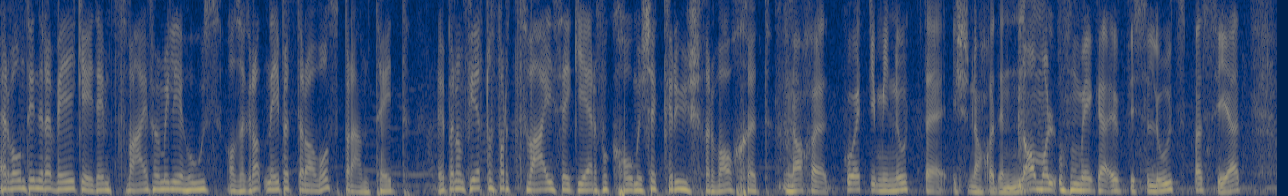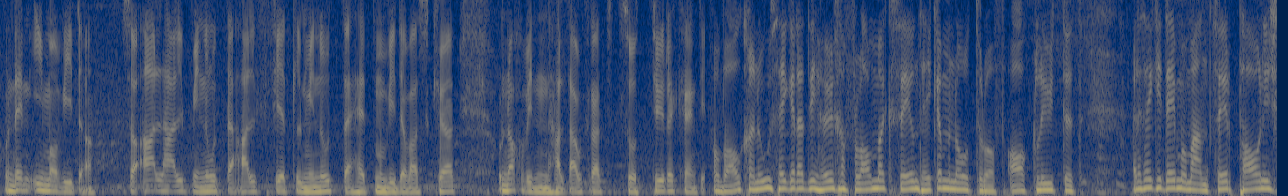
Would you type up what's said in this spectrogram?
Er wohnt in einer WG in dem Zweifamilienhaus, also gerade nebendran, wo es brennt hat. Etwa um Viertel vor zwei sei er von komischen Geräuschen verwacht. Nach einer guten Minute ist nachher dann nochmal mega etwas Lautes passiert und dann immer wieder. So alle halbe Minute, alle Viertelminute hat man wieder was gehört. Und nachher bin ich halt auch gerade zur Tür gerannt. Vom Balkon aus hat er die hohen Flammen gesehen und hat einen Notruf angeläutet. Er war in dem Moment sehr panisch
